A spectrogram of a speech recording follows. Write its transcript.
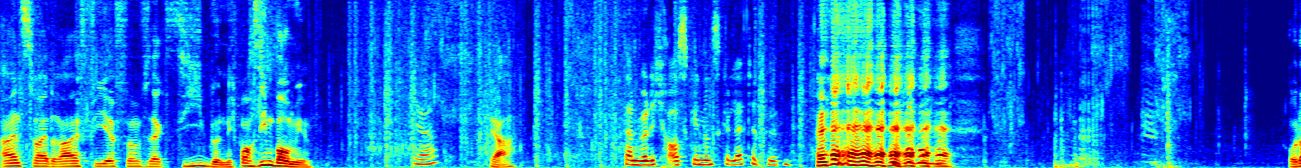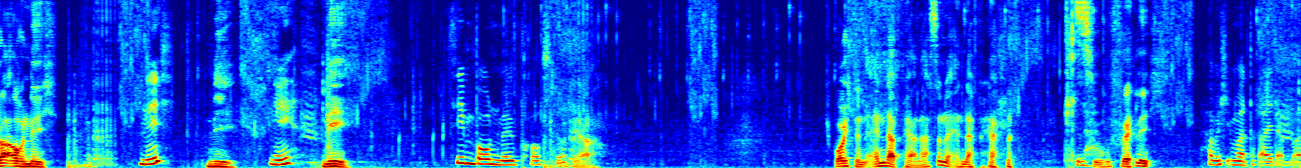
1, 2, 3, 4, 5, 6, 7. Ich brauche 7 Bone Meal. Ja? Ja. Dann würde ich rausgehen und Skelette töten. Oder auch nicht. Nicht? Nie. Nee. Nie. Sieben Bohnenmehl brauchst du. Ja. Ich bräuchte eine Enderperle. Hast du eine Enderperle? Klar. Zufällig. Habe ich immer drei dabei.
